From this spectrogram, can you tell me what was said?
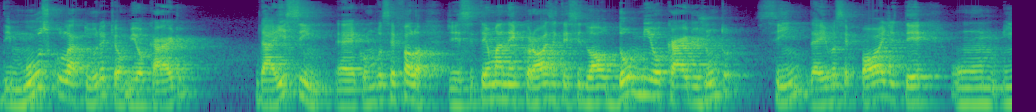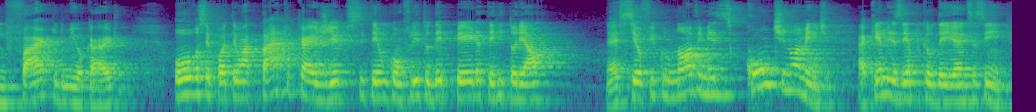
de musculatura, que é o miocárdio, Daí sim, é, como você falou, se tem uma necrose tecidual do miocárdio junto, sim, daí você pode ter um infarto do miocárdio, ou você pode ter um ataque cardíaco se tem um conflito de perda territorial. Né? Se eu fico nove meses continuamente, aquele exemplo que eu dei antes, assim,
